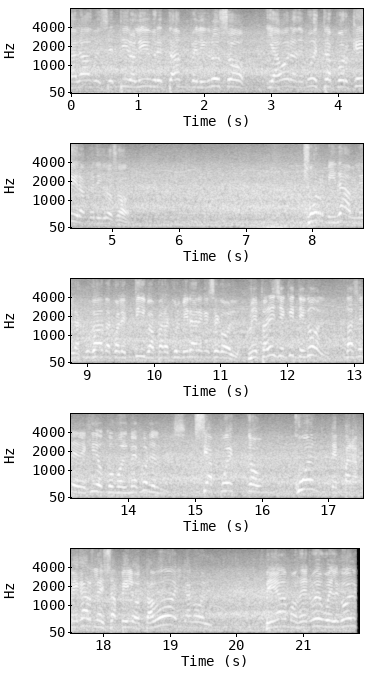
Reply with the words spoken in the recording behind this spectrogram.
regalado ese tiro libre tan peligroso y ahora demuestra por qué era peligroso. Formidable la jugada colectiva para culminar en ese gol. Me parece que este gol va a ser elegido como el mejor del mes. Se ha puesto un guante para pegarle esa pelota. Vaya gol. Veamos de nuevo el gol.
